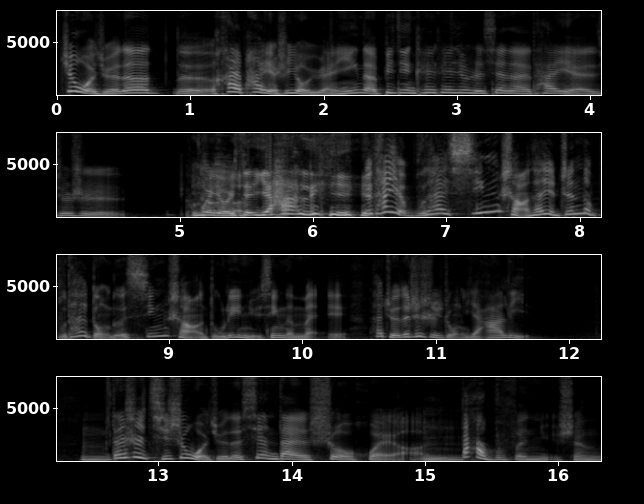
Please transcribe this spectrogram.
就我觉得，呃，害怕也是有原因的，毕竟 K K 就是现在他也就是 会有一些压力，因为他也不太欣赏，他也真的不太懂得欣赏独立女性的美，他觉得这是一种压力。嗯，但是其实我觉得现代社会啊，嗯，大部分女生，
